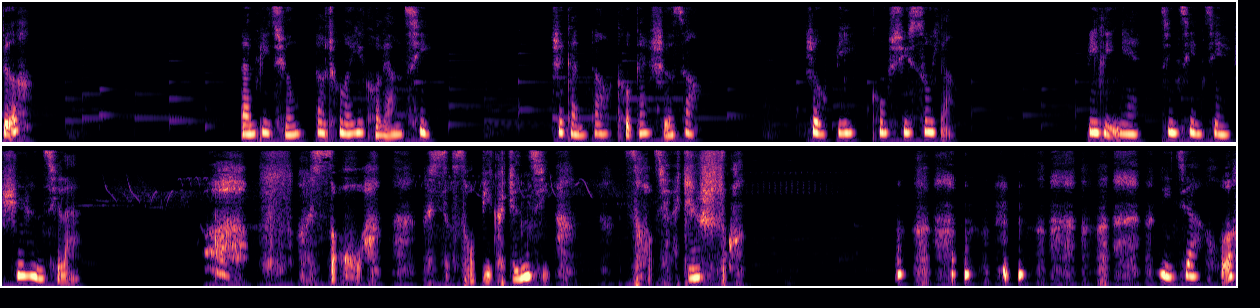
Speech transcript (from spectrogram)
得，蓝碧琼倒抽了一口凉气，只感到口干舌燥，肉逼空虚酥痒，逼里面竟渐渐湿润起来。啊，骚货，小骚逼可真紧啊，操起来真爽！家伙，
